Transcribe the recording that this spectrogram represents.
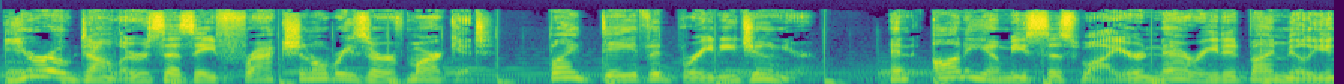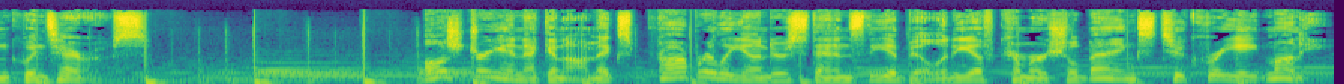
Eurodollars as a Fractional Reserve Market by David Brady Jr., an audio Mises Wire narrated by Millian Quinteros. Austrian economics properly understands the ability of commercial banks to create money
